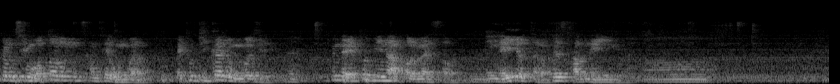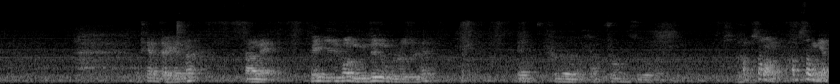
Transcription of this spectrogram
그럼 지금 어떤 상태에 온 거야? FB까지 온 거지. 근데 FB는 아까 얼마였어? A. A였잖아. 그래서 답은 A인 거야. 아 어떻게 하는지 알겠나? 다음에 101번 문제 좀 불러줄래? F 합성수 합성 합성이야?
